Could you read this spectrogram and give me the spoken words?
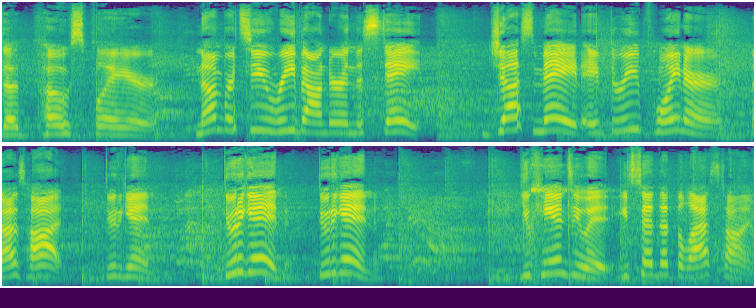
the post player, number two rebounder in the state, just made a three pointer. That's hot. Do it again. Do it again. Do it again. You can do it. You said that the last time.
